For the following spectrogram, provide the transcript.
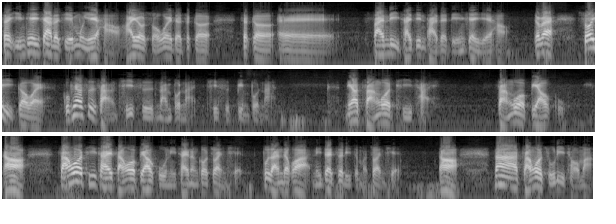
在赢天下的节目也好，还有所谓的这个这个呃三立财经台的连线也好，对不对？所以各位，股票市场其实难不难？其实并不难，你要掌握题材，掌握标股啊，掌握题材，掌握标股，你才能够赚钱。不然的话，你在这里怎么赚钱啊？那掌握主力筹码，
